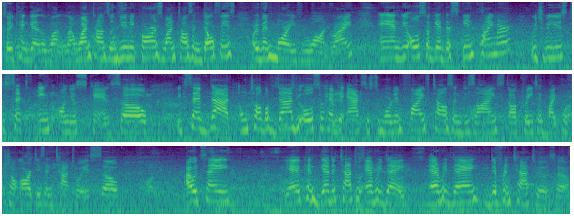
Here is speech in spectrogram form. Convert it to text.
So you can get one- 1,000 unicorns, 1,000 dolphins, or even more if you want, right? And you also get the skin primer, which we use to set ink on your skin. So except that, on top of that, you also have the access to more than 5,000 designs that are created by professional artists and tattooists. So I would say yeah, you can get a tattoo every day. Every day, different tattoo. So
